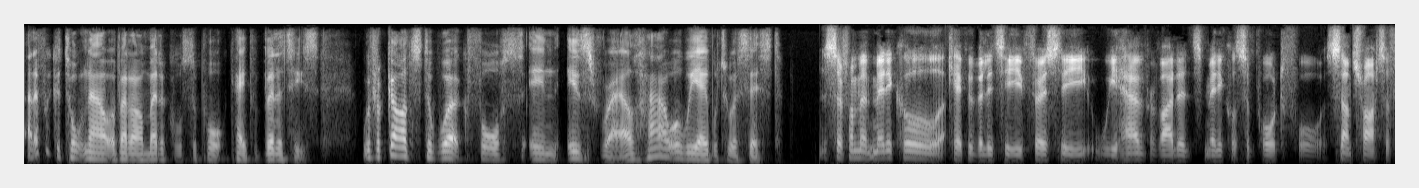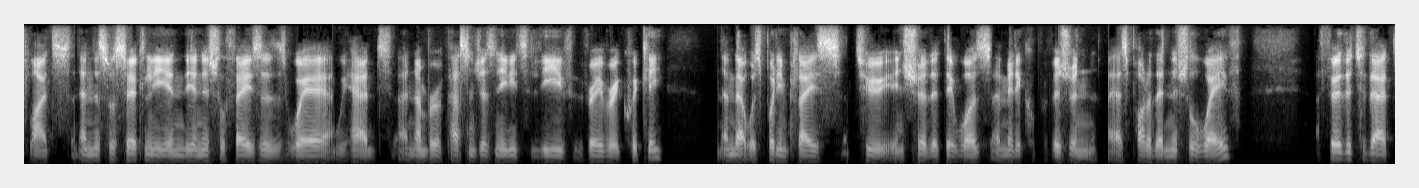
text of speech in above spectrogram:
And if we could talk now about our medical support capabilities. With regards to workforce in Israel, how are we able to assist? So, from a medical capability, firstly, we have provided medical support for some charter flights, and this was certainly in the initial phases where we had a number of passengers needing to leave very, very quickly. And that was put in place to ensure that there was a medical provision as part of the initial wave. Further to that,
